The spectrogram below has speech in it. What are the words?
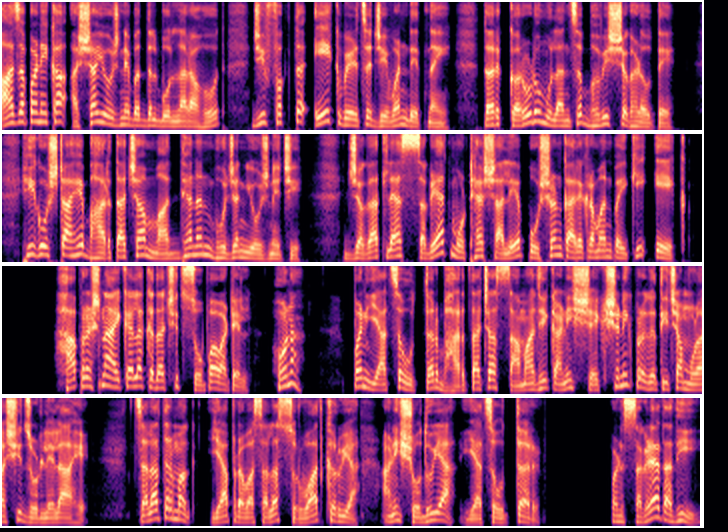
आज आपण एका अशा योजनेबद्दल बोलणार आहोत जी फक्त एक वेळचं जेवण देत नाही तर करोडो मुलांचं भविष्य घडवते. ही गोष्ट आहे भारताच्या माध्यान्हन भोजन योजनेची जगातल्या सगळ्यात मोठ्या शालेय पोषण कार्यक्रमांपैकी एक. हा प्रश्न ऐकायला कदाचित सोपा वाटेल हो ना? पण याचं उत्तर भारताच्या सामाजिक आणि शैक्षणिक प्रगतीच्या मुळाशी जोडलेलं आहे. चला तर मग या प्रवासाला सुरुवात करूया आणि शोधूया याचं उत्तर. पण सगळ्यात आधी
